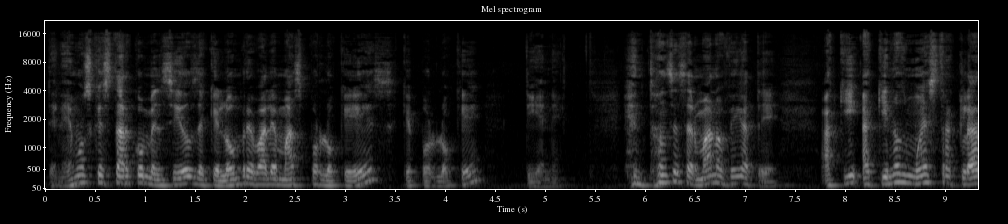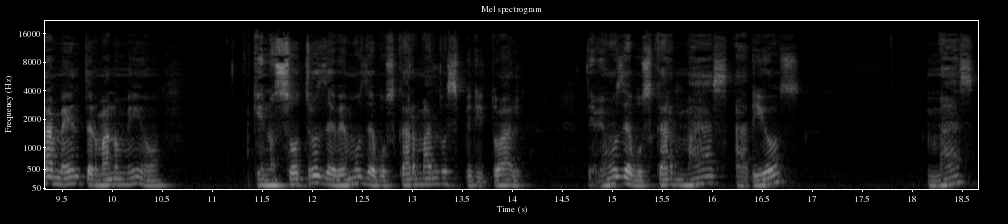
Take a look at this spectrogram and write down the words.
Tenemos que estar convencidos de que el hombre vale más por lo que es que por lo que tiene. Entonces, hermano, fíjate, aquí, aquí nos muestra claramente, hermano mío, que nosotros debemos de buscar más lo espiritual, debemos de buscar más a Dios, más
